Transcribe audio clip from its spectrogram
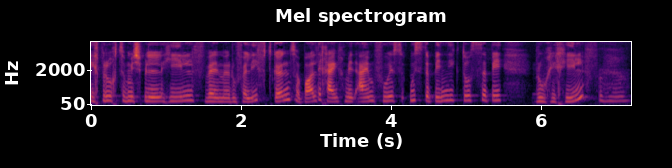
Ich brauche zum Beispiel Hilfe, wenn wir auf einen Lift gehen. Sobald ich eigentlich mit einem Fuß aus der Bindung draußen bin, brauche ich Hilfe. Mhm.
